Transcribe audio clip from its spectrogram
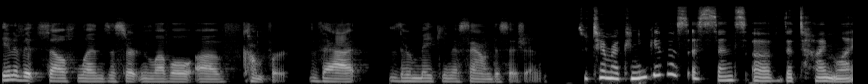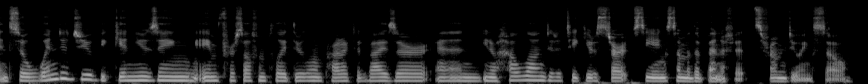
in of itself lends a certain level of comfort that they're making a sound decision. So, Tamara, can you give us a sense of the timeline? So, when did you begin using AIM for self-employed through Loan Product Advisor, and you know how long did it take you to start seeing some of the benefits from doing so?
